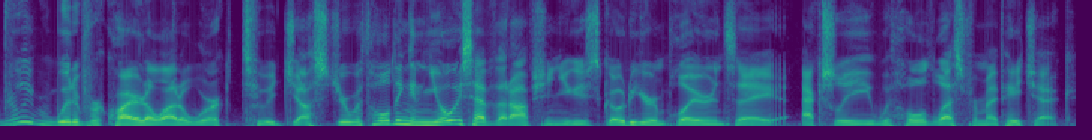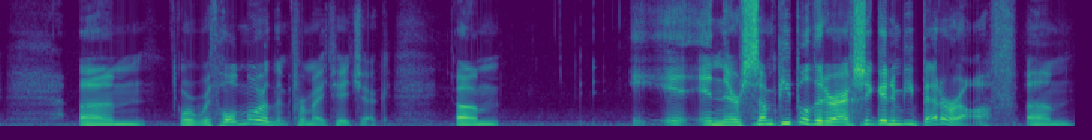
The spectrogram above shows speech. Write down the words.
really would have required a lot of work to adjust your withholding and you always have that option. You just go to your employer and say, "Actually, withhold less from my paycheck." Um, or withhold more than for my paycheck. Um, and there are some people that are actually going to be better off. Um,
